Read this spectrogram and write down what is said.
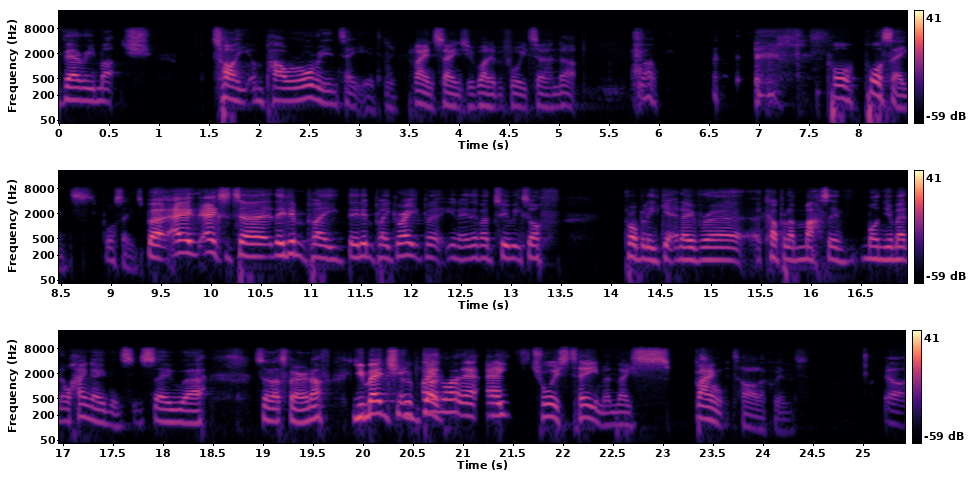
very much tight and power orientated. Playing Saints, you won it before you turned up. Well, poor poor Saints, poor Saints. But Exeter, they didn't play. They didn't play great. But you know they've had two weeks off, probably getting over a, a couple of massive monumental hangovers. So uh, so that's fair enough. You They were mentioned playing Doug- like their eighth choice team, and they spanked Harlequins. uh,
